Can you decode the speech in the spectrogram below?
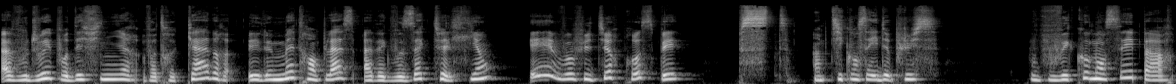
à vous de jouer pour définir votre cadre et le mettre en place avec vos actuels clients et vos futurs prospects. Psst, un petit conseil de plus. Vous pouvez commencer par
